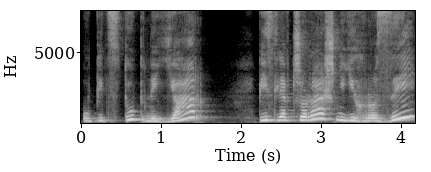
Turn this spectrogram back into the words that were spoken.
У підступний яр? Після вчорашньої грози?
